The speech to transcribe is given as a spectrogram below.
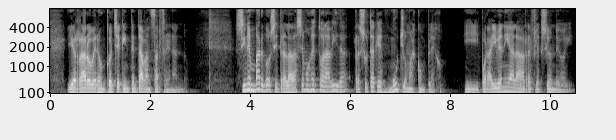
y es raro ver a un coche que intenta avanzar frenando. Sin embargo, si trasladásemos esto a la vida, resulta que es mucho más complejo. Y por ahí venía la reflexión de hoy.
